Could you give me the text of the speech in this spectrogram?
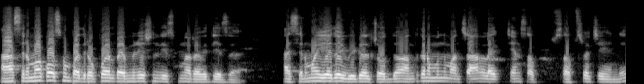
ఆ సినిమా కోసం పది రూపాయలు రెమ్యునేషన్ తీసుకున్న రవితేజ. ఆ సినిమా ఏదో వీడియోలు చూద్దాం. అంతకన్నా ముందు మన ఛానల్ లైక్ చేయండి సబ్ సబ్స్క్రైబ్ చేయండి.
